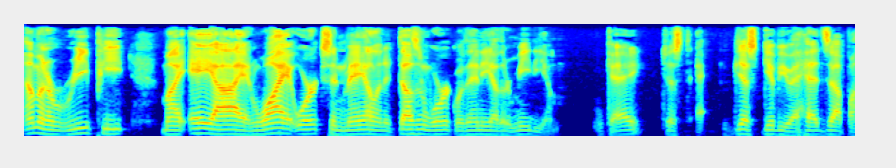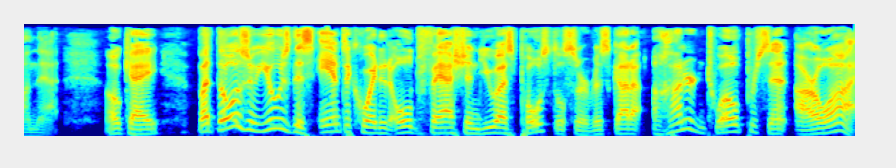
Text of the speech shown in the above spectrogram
I'm going to repeat my AI and why it works in mail and it doesn't work with any other medium. Okay? Just just give you a heads up on that. Okay? But those who use this antiquated old-fashioned US Postal Service got a 112% ROI.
